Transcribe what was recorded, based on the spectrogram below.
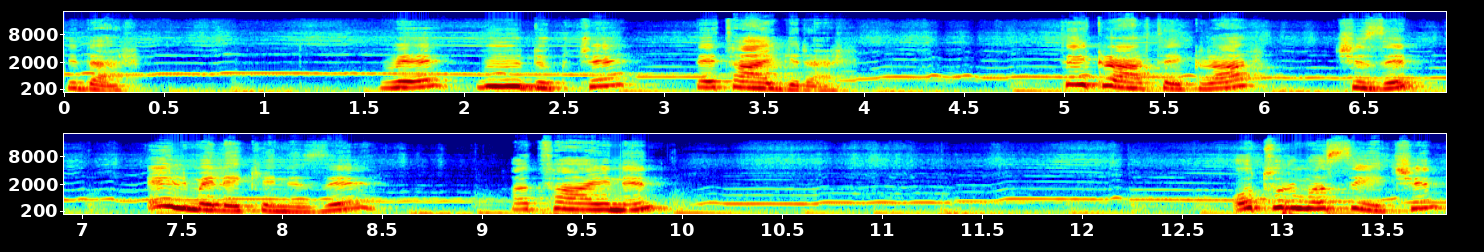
gider. Ve büyüdükçe detay girer. Tekrar tekrar çizip el melekenizi hatayının oturması için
